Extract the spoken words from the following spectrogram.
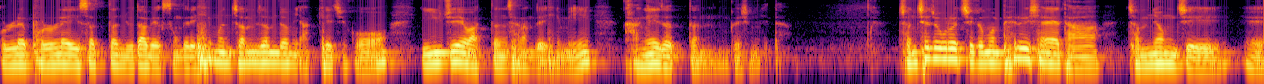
본래 본래 있었던 유다 백성들의 힘은 점점점 약해지고 이주해 왔던 사람들의 힘이 강해졌던 것입니다. 전체적으로 지금은 페르시아에 다 점령지여서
